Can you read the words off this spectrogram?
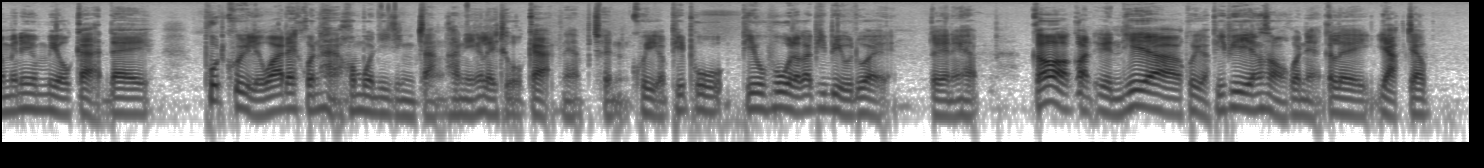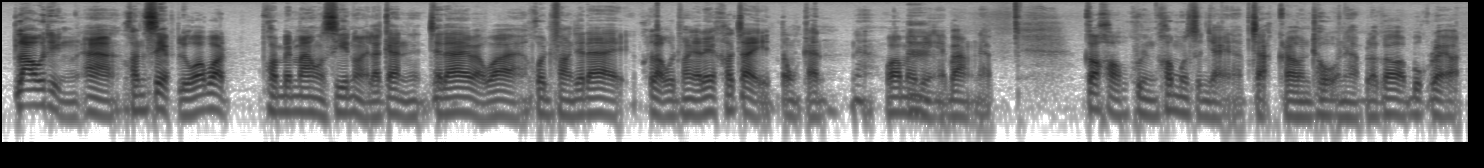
ยังไม่ได้มีโอกาสได้พูดคุยหรือว่าได้ค้นหาข้อมูลจริงๆจังครั้งนี้ก็เลยถือโอกาสนะครับเชิญคุยกับพี่ผู้พี่ผู้แล้วก็พี่บิวด้วยเลยนะครับ ก็ก่อนอื่นที่จะคุยกับพี่ๆทั้งสองคนเนี่ยก็เลยอยากจะเล่าถึงอ่าคอนเซปต์หรือว่าบทความเป็นมาของ zine หน่อยละกัน จะได้แบบว่าคนฟังจะได้เราคนฟังจะได้เข้าใจตรงกันนะว่ามันเป็นยังไงบ้างนะครับ ก็ขอบคุณข้อมูลส่วนใหญ่นะครับจาก Ground t o นะครับแล้วก็ Book Riot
